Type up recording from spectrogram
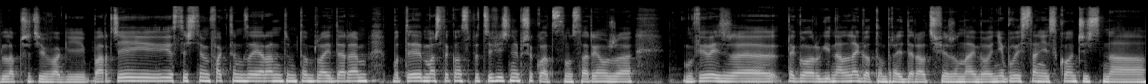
dla przeciwwagi, bardziej jesteś tym faktem zajaranym tym Tomb Raiderem, bo ty masz taką specyficzny przykład z tą serią, że mówiłeś, że tego oryginalnego Tomb Raidera odświeżonego nie byłeś w stanie skończyć na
